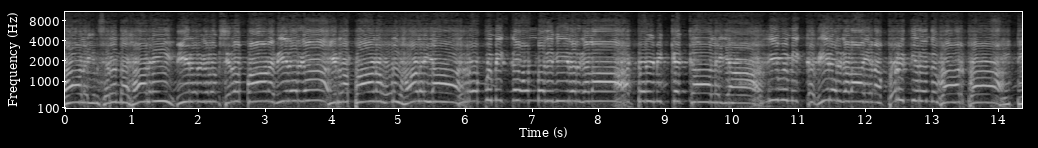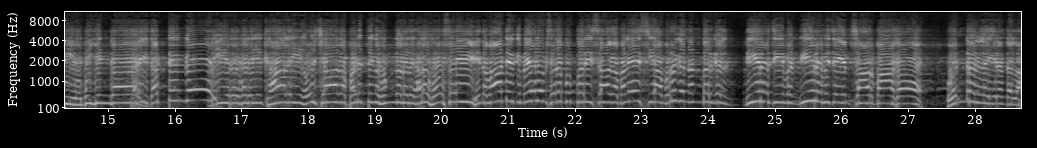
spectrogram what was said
காலையும் சிறந்த காலை வீரர்களும் சிறப்பான வீரர்கள். சிறப்பான ஒரு காளையா. சிறப்பு மிக்க ஒன்பது வீரர்களா. ஆற்றல் மிக்க காளையா. அறிவு மிக்க வீரர்களா என பொறுத்திருந்து பார்ப்பா. சீட்டி அடியுங்க தட்டுங்க வீரர்களையும் காலையும் உற்சாகப்படுத்துங்க உங்களது கரகோசை. இந்த மாட்டிற்கு மேலும் சிறப்பு பரிசாக மலேசியா முருகன் நண்பர்கள் வீரஜீவன் வீர விஜயன் சார்பாக ஒன்றல்ல இரண்டல்ல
